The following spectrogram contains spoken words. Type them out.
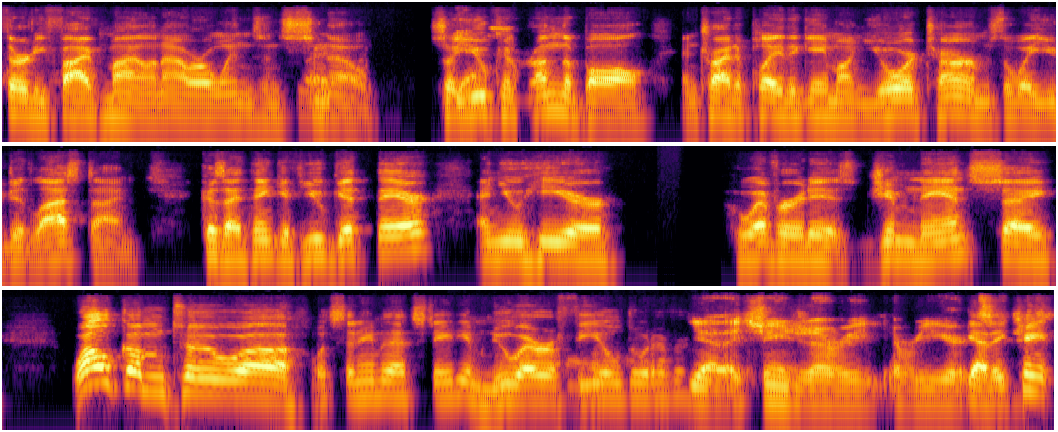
35 mile an hour winds and Right. snow. So you can run the ball and try to play the game on your terms the way you did last time. Because I think if you get there and you hear whoever it is, Jim Nantz say, Welcome to uh what's the name of that stadium? New Era Field or whatever? Yeah, they change it every every year. Yeah, they change.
